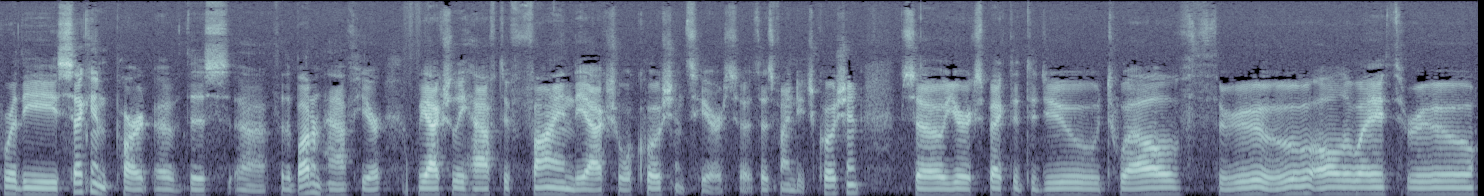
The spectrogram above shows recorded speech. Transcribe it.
For the second part of this, uh, for the bottom half here, we actually have to find the actual quotients here. So it says find each quotient. So you're expected to do 12 through, all the way through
